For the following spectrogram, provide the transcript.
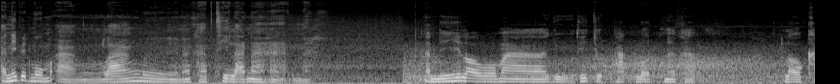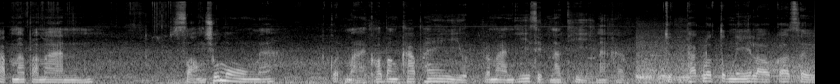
อันนี้เป็นมุมอ่างล้างมือนะครับ ที่ร้านอาหารนะ อันนี้เรามาอยู่ที่จุดพักรถนะครับ เราขับมาประมาณ 2 ชั่วโมงนะ กฎหมายเขาบังคับให้หยุดประมาณ 20 นาทีนะครับ จุดพักรถตรงนี้เราก็ซื้อ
